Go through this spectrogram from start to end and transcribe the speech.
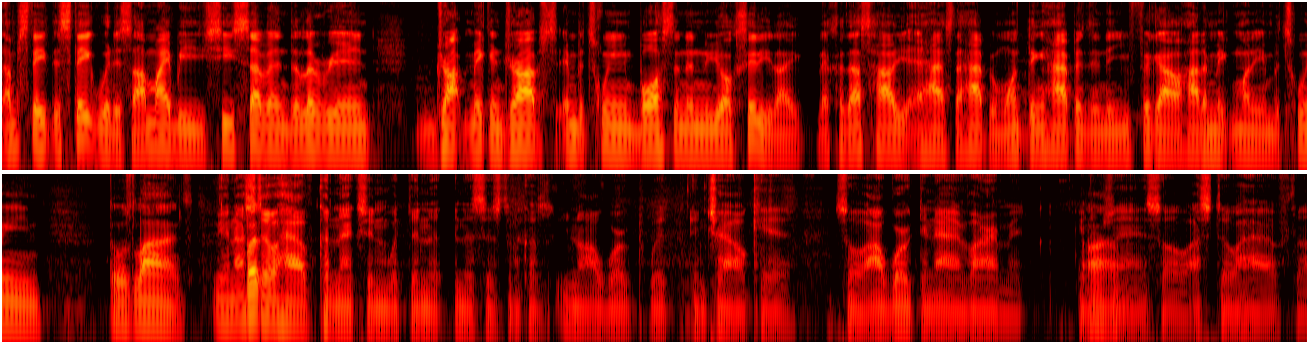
I'm state to state with it, so I might be C7 delivering, drop making drops in between Boston and New York City, like because that's how it has to happen. One thing happens, and then you figure out how to make money in between those lines. Yeah, and I But- still have connection within the, in the system because you know I worked with in childcare, so I worked in that environment. You know what I'm saying? So I still have the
